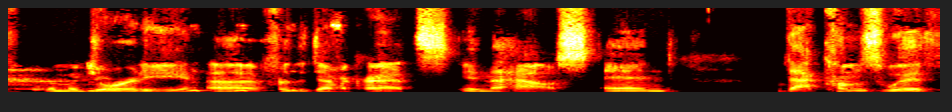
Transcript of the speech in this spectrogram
the majority uh, for the Democrats in the House, and that comes with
